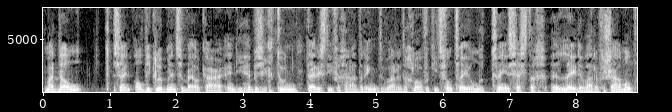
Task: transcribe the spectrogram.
Maar dan zijn al die clubmensen bij elkaar... en die hebben zich toen tijdens die vergadering... er waren er geloof ik iets van 262 leden waren verzameld...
